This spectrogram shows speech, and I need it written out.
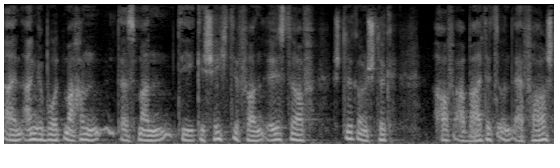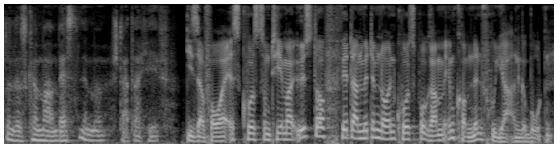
ein Angebot machen, dass man die Geschichte von Östorf Stück um Stück aufarbeitet und erforscht. Und das können wir am besten im Stadtarchiv. Dieser VHS-Kurs zum Thema Östorf wird dann mit dem neuen Kursprogramm im kommenden Frühjahr angeboten.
